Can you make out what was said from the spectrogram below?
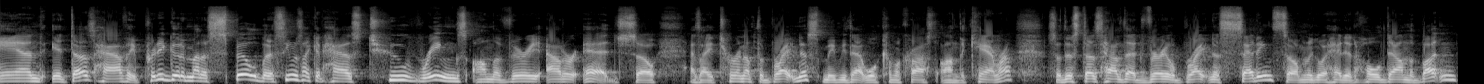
and it does have a pretty good amount of spill, but it seems like it has two rings on the very outer edge. So as I turn up the brightness, maybe that will come across on the camera. So this does have that variable brightness setting. So I'm gonna go ahead and hold down the button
